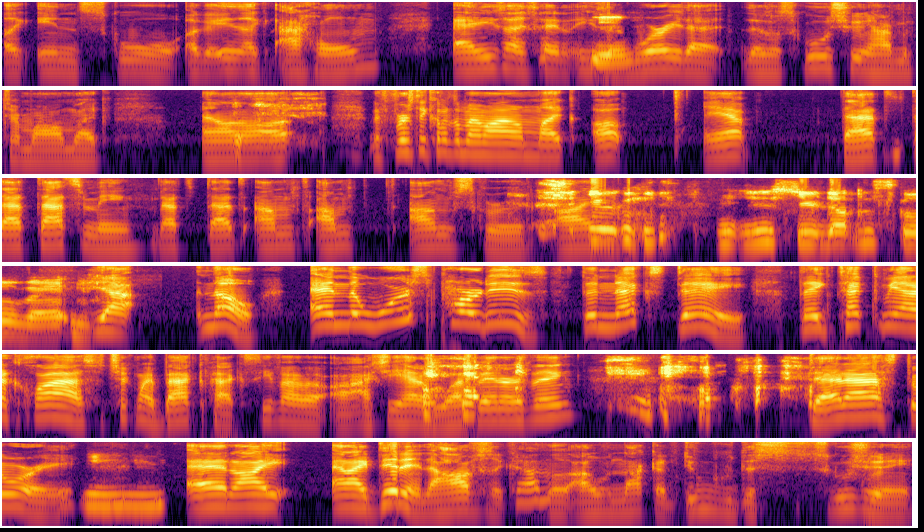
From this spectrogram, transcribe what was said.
like in school, like in like at home, and he's like saying he's like, worried that there's a school shooting happening tomorrow. I'm like, and I, the first thing comes to my mind, I'm like, oh, yep, that's that that's me. That's that's I'm I'm I'm screwed. I'm, you're shooting up the school, man. yeah, no. And the worst part is, the next day they text me out of class to check my backpack, see if I I actually had a weapon or anything. Dead ass story. Mm-hmm. And I and I didn't. Obviously, cause I'm, I'm not gonna do this school shooting.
